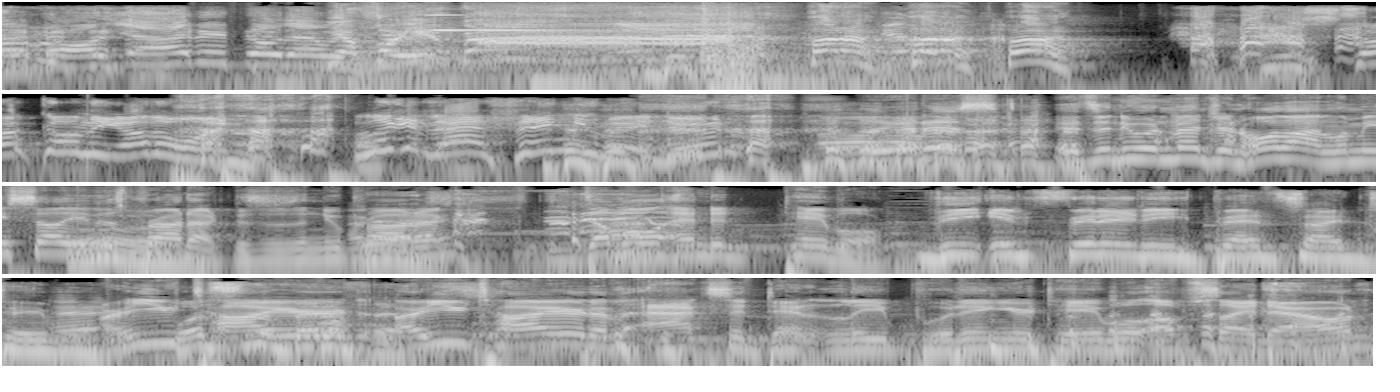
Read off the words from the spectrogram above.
Oh yeah, I didn't know that was. Yeah, fucking you. You're stuck on the other one. Look at that thing you made, dude. Look at this. It's a new invention. Hold on, let me sell you this product. This is a new product. Double-ended table. The infinity bedside table. Are you What's tired? Are you tired of accidentally putting your table upside down?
